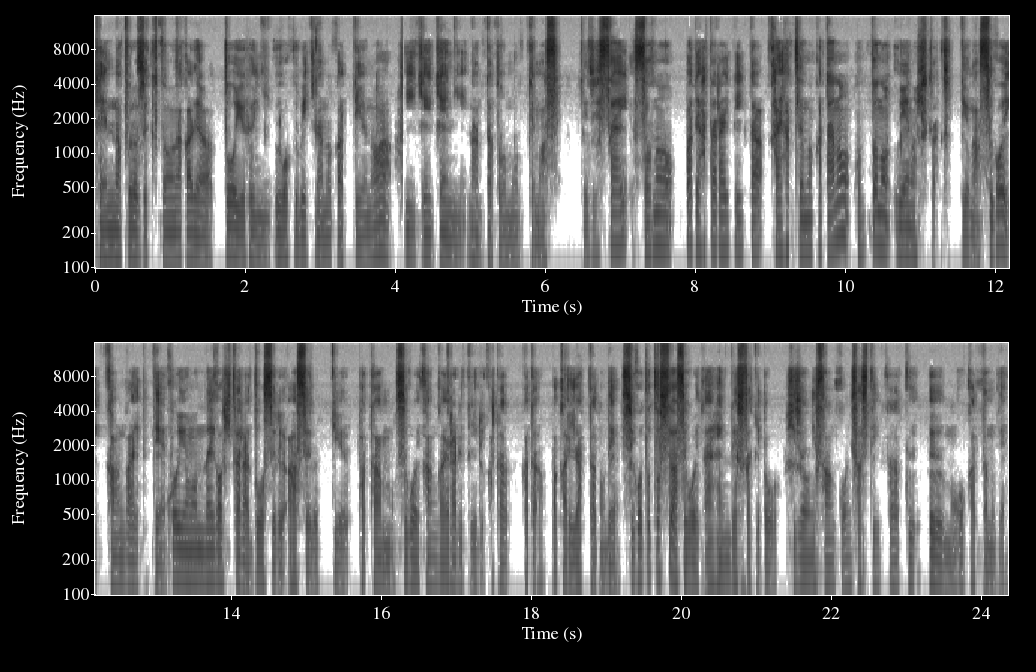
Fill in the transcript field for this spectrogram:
変なプロジェクトの中ではどういうふうに動くべきなのかっていうのは、いい経験になったと思ってます。で、実際、その場で働いていた開発の方の本当の上の人たちっていうのはすごい考えてて、こういう問題が起きたらどうする、ああするっていうパターンもすごい考えられている方々ばかりだったので、仕事としてはすごい大変でしたけど、非常に参考にさせていただく部分も多かったので、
